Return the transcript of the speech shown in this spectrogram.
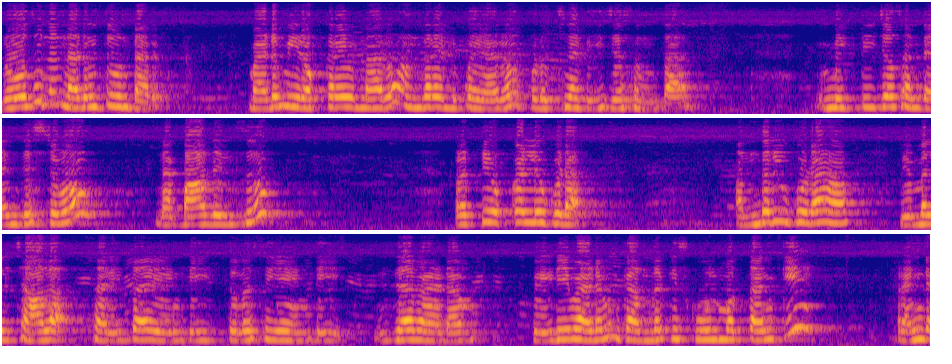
రోజు నన్ను అడుగుతూ ఉంటారు మేడం మీరు ఒక్కరే ఉన్నారు అందరు వెళ్ళిపోయారు అప్పుడు వచ్చిన టీచర్స్ అంతా. మీకు టీచర్స్ అంటే ఎంత ఇష్టమో నాకు బాగా తెలుసు. ప్రతి ఒక్కళ్ళు కూడా అందరూ కూడా మిమ్మల్ని చాలా సరిత ఏంటి తులసి ఏంటి విజయ మేడం పీడీ మేడం ఇంకా అందరికీ స్కూల్ మొత్తానికి ఫ్రెండ్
